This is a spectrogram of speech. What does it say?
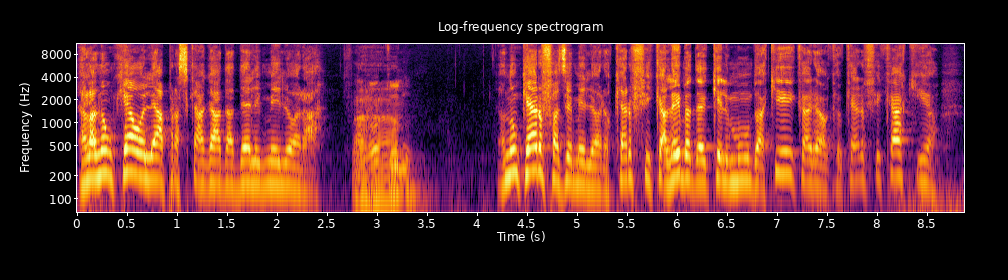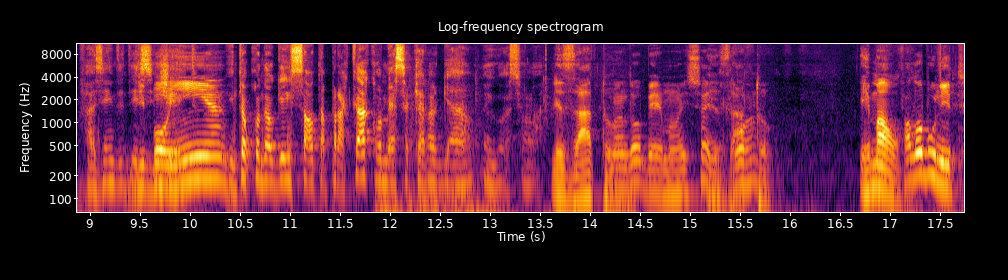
Ela não quer olhar para as cagadas dela e melhorar. Falou tudo. Eu não quero fazer melhor, eu quero ficar. Lembra daquele mundo aqui, carioca? Eu quero ficar aqui, ó, fazendo desse boinha. jeito. Então quando alguém salta pra cá, começa aquela guerra, o negócio lá. Exato. Mandou bem, irmão. É isso aí. porra. Exato. Irmão, Falou bonito.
